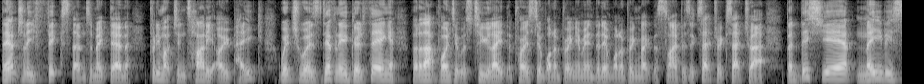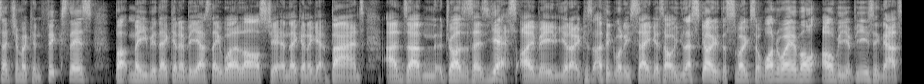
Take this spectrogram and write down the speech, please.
they actually fixed them to make them pretty much entirely opaque, which was definitely a good thing, but at that point it was too late. The pros didn't want to bring him in, they didn't want to bring back the snipers, etc, etc. But this year, maybe Sejima can fix this, but maybe they're going to be as they were last year and they're going to get banned. And um, Drazah says, yes, I mean, you know, because I think what he's saying is, oh, let's go, the smokes are one-wayable, I'll be abusing that.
